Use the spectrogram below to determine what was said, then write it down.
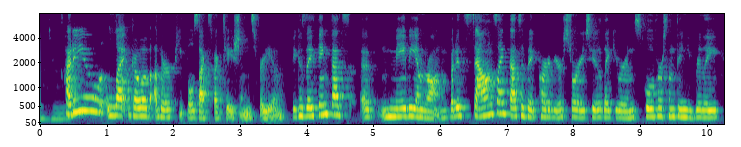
Mm-hmm. How do you let go of other people's expectations for you? Because I think that's a, maybe I'm wrong, but it sounds like that's a big part of your story too. Like you were in school for something you really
